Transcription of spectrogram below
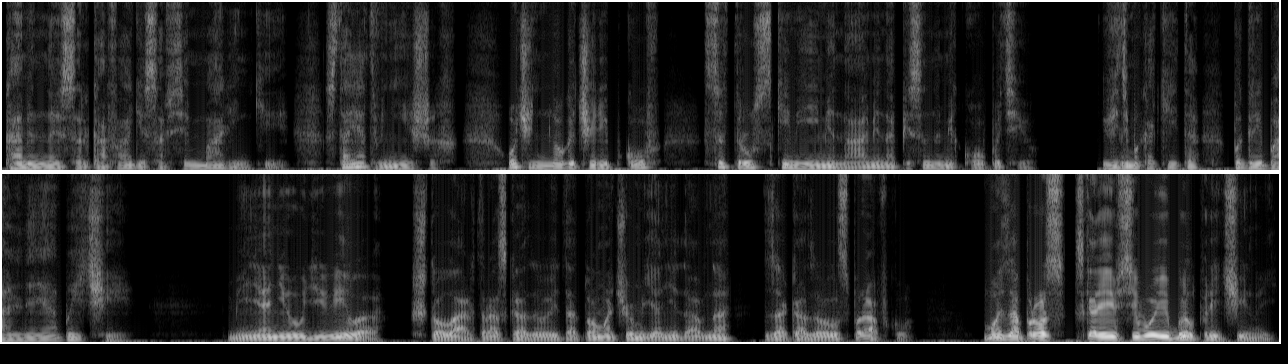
Каменные саркофаги совсем маленькие, стоят в нишах, очень много черепков с этрусскими именами, написанными копотью. Видимо, какие-то погребальные обычаи. Меня не удивило, что Ларт рассказывает о том, о чем я недавно заказывал справку. Мой запрос, скорее всего, и был причиной.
